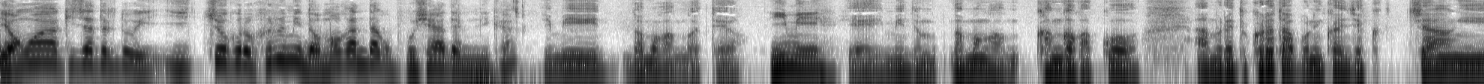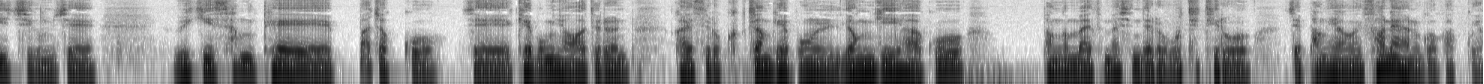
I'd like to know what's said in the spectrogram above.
영화 기자들도 이쪽으로 흐름이 넘어간다고 보셔야 됩니까? 이미 넘어간 것 같아요. 이미 예, 이미 넘- 넘어간 것 같고 아무래도 그러다 보니까 이제 극장이 지금 이제 위기 상태에 빠졌고 이제 개봉 영화들은 갈수록 극장 개봉을 연기하고 방금 말씀하신 대로 OTT로 이제 방향을 선회하는 것 같고요.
